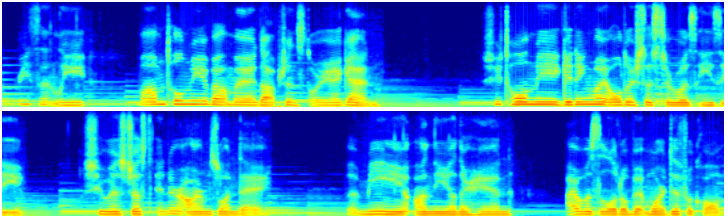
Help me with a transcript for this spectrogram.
Recently, mom told me about my adoption story again. She told me getting my older sister was easy. She was just in her arms one day. But me, on the other hand, I was a little bit more difficult.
